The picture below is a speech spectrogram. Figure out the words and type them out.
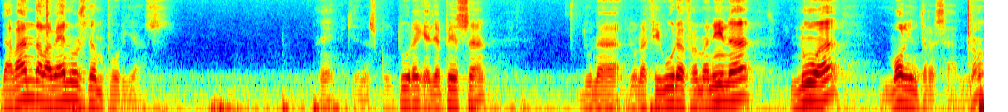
davant de la Venus d'Empúries. Eh? Aquella escultura, aquella peça d'una figura femenina nua, molt interessant, no?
